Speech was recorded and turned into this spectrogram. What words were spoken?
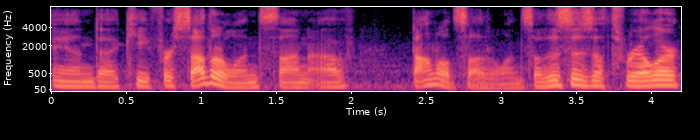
and uh, Kiefer Sutherland, son of Donald Sutherland. So this is a thriller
